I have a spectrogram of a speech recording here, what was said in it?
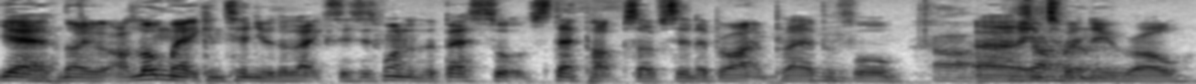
yeah, no, a long may it continue with Alexis. It's one of the best sort of step ups I've seen a Brighton player perform Oh, uh, into a new role.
